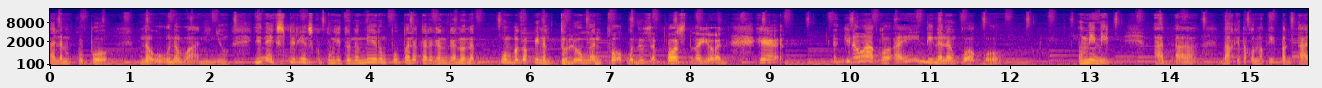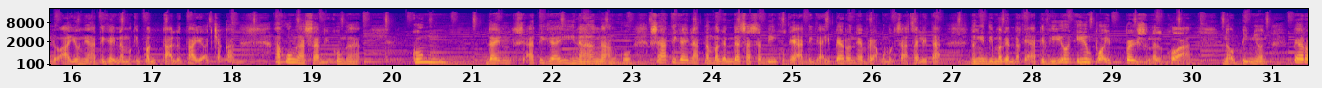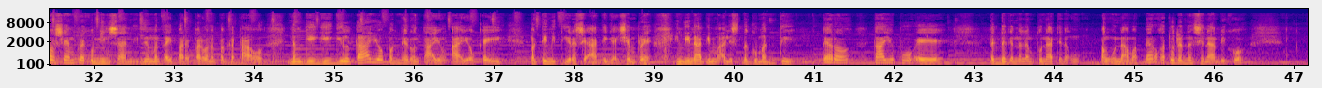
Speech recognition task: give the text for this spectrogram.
alam ko po nauunawaan ninyo. Yun na experience ko pong ito na meron po pala talagang gano'n at kumbaga pinagtulungan po ako dun sa post na yon. Kaya ang ginawa ko ay hindi na lang po ako umimik at ah, bakit ako makipagtalo ayaw ni Ate Gay na makipagtalo tayo at saka ako nga sabi ko nga kung dahil si Ate Gay, hinahangaan ko. Si Ate Gay, lahat ng maganda sasabihin ko kay Ate Gay. Pero never ako magsasalita ng hindi maganda kay Ate V. Yun, yun po ay personal ko ah, na opinion. Pero siyempre kung minsan, hindi naman tayo pare-pareho ng pagkatao. Nang gigigil tayo pag meron tayong ayaw kay pag tinitira si Ate Gay. Siyempre, hindi natin maalis na gumanti. Pero tayo po eh, dagdagan na lang po natin ang pangunawa. Pero katulad ng sinabi ko,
